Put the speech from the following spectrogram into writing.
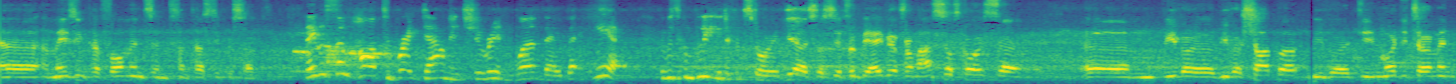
uh, amazing performance and fantastic result. They were so hard to break down in Turin, weren't they? But here, it was a completely different story. Yeah, it was different behavior from us, of course. Uh, um, we were we were sharper, we were more determined.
